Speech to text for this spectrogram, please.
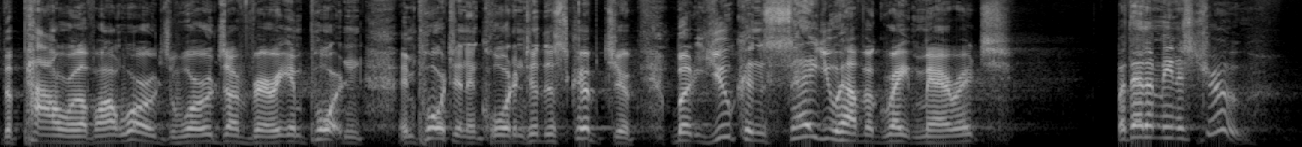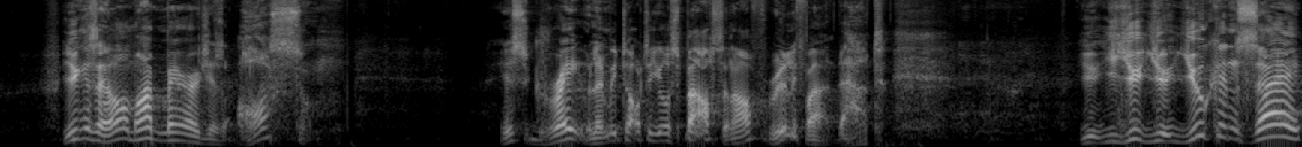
the power of our words. Words are very important, important according to the scripture. But you can say you have a great marriage, but that doesn't mean it's true. You can say, oh, my marriage is awesome. It's great. Let me talk to your spouse and I'll really find out. You, you, you, you can say,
